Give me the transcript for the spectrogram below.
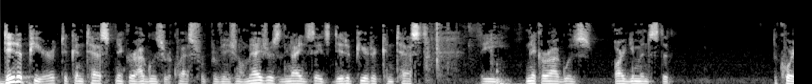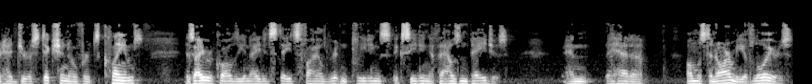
did appear to contest Nicaragua's request for provisional measures. The United States did appear to contest the Nicaragua's arguments that the court had jurisdiction over its claims. As I recall, the United States filed written pleadings exceeding a thousand pages, and they had a almost an army of lawyers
